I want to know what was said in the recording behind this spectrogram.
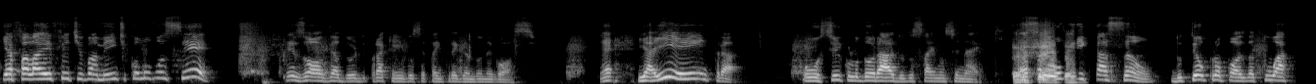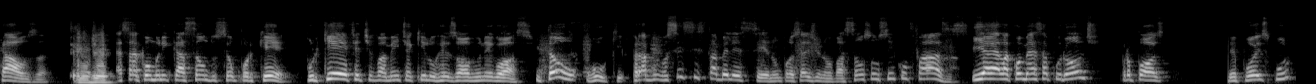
que é falar efetivamente como você resolve a dor para quem você está entregando o negócio. É? E aí entra o círculo dourado do Simon Sinek. Perfeito. Essa comunicação do teu propósito, da tua causa, Entendi. essa comunicação do seu porquê, por que efetivamente aquilo resolve o negócio. Então, Hulk, para você se estabelecer num processo de inovação, são cinco fases. E ela começa por onde? Propósito. Depois por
